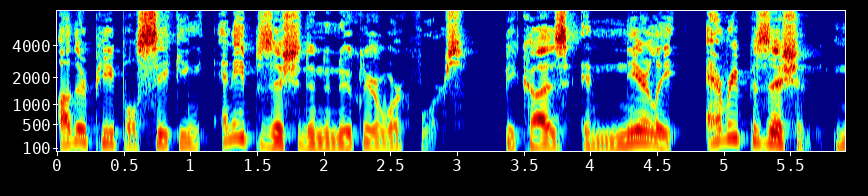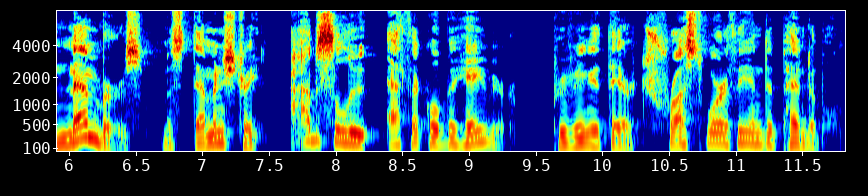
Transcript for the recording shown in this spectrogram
other people seeking any position in the nuclear workforce because in nearly every position, members must demonstrate absolute ethical behavior, proving that they are trustworthy and dependable.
